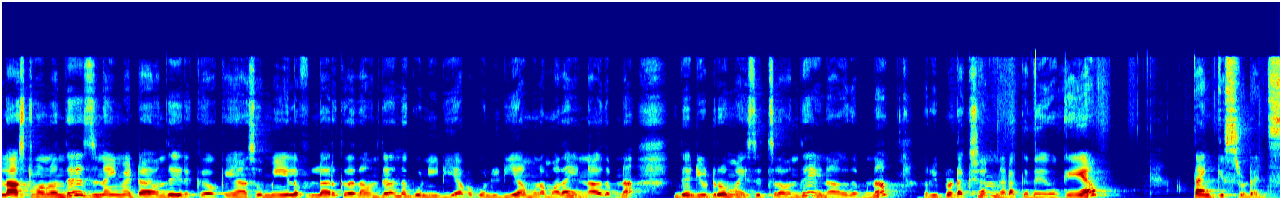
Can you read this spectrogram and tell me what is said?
லாஸ்ட் ஒன் வந்து ஜினைமேட்டா வந்து இருக்குது ஓகேயா ஸோ மேலே ஃபுல்லாக இருக்கிறதா வந்து அந்த கொனிடியா அப்போ கொனிடியா மூலமாக தான் என்ன ஆகுது அப்படின்னா இந்த டியூட்ரோமைசிட்ஸில் வந்து என்ன ஆகுது அப்படின்னா ரீப்ரொடக்ஷன் நடக்குது ஓகேயா தேங்க்யூ ஸ்டூடெண்ட்ஸ்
